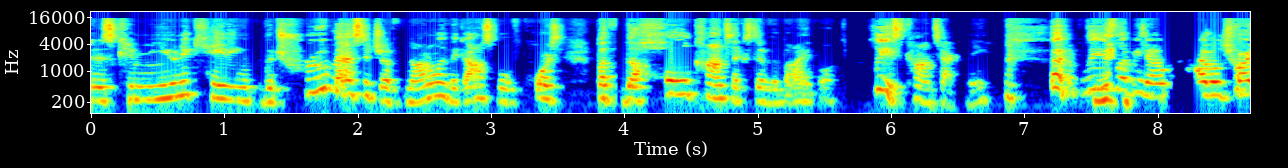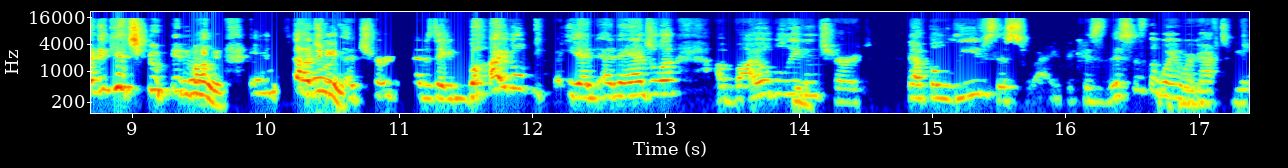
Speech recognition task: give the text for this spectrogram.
that is communicating the true message of not only the gospel, of course, but the whole context of the Bible, please contact me. please let me know. I will try to get you in, in touch please. with a church that is a Bible, and, and Angela, a Bible believing church that believes this way because this is the way mm-hmm. we're going to have to be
